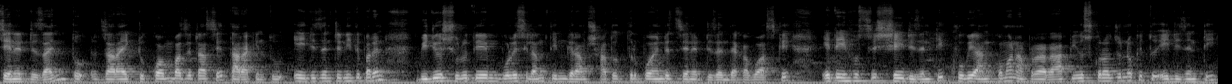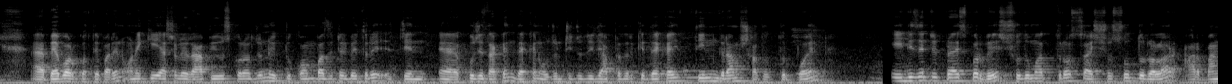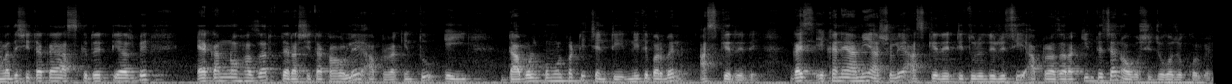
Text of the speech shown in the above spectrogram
চেনের ডিজাইন তো যারা একটু কম বাজেট আছে, তারা কিন্তু এই ডিজাইনটি নিতে পারেন। ভিডিও শুরুতে আমি বলেছিলাম, তিন গ্রাম সাতাত্তর পয়েন্টের চেনের ডিজাইন দেখাবো আজকে। এটাই হচ্ছে সেই ডিজাইনটি খুবই আনকমন আপনারা রাপ ইউজ করার জন্য কিন্তু এই ডিজাইনটি ব্যবহার করতে পারেন। অনেকেই আসলে রাপ ইউজ করার জন্য একটু কম বাজেটের ভেতরে চেন খুঁজে থাকেন। দেখেন, ওজনটি যদি আপনাদেরকে দেখাই, তিন গ্রাম সাতাত্তর পয়েন্ট এই ডিজাইনটির প্রাইস পড়বে শুধুমাত্র চারশো চোদ্দ ডলার আর বাংলাদেশি টাকায় আজকের রেটটি আসবে একান্ন হাজার তেরাশি টাকা হলে আপনারা কিন্তু এই ডাবল কোমলপাটি চেনটি নিতে পারবেন আজকের রেটে গাইস এখানে আমি আসলে আজকের রেটটি তুলে ধরেছি। আপনারা যারা কিনতে চান, অবশ্যই যোগাযোগ করবেন।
